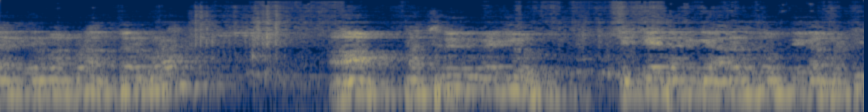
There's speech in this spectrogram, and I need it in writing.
కార్యక్రమాలు కూడా అందరూ కూడా ఆ పద్దెనిమిది మెట్లు ఎక్కేదానికి అర్హత ఉంది కాబట్టి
